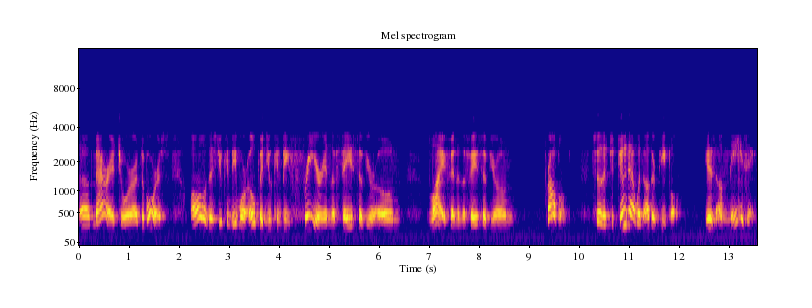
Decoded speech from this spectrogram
uh, marriage or a divorce. All of this, you can be more open. You can be freer in the face of your own life and in the face of your own problems. So that to do that with other people is amazing.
